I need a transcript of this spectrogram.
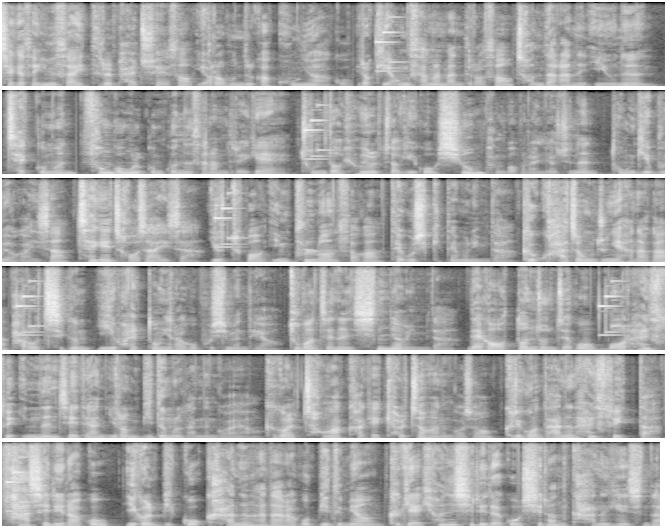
책에서 인사이트를 발췌해서 여러분들과 공유하고 이렇게 영상을 만들어서 전달하는 이유는 제 꿈은 성공을 꿈꾸는 사람들에게 좀 더 효율적이고 쉬운 방법을 알려주는 동기부여가이자 책의 저자이자 유튜버 인플루언서가 되고 싶기 때문입니다. 그 과정 중에 하나가 바로 지금 이 활동이라고 보시면 돼요. 두 번째는 신념입니다. 내가 어떤 존재고 뭘 할 수 있는지에 대한 이런 믿음을 갖는 거예요. 그걸 정확하게 결정하는 거죠. 그리고 나는 할 수 있다. 사실이라고 이걸 믿고 가능하다라고 믿으면 그게 현실이 되고 실현 가능해진다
